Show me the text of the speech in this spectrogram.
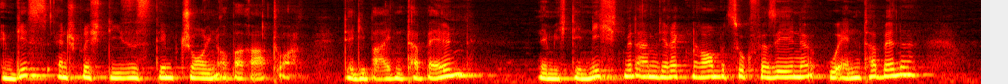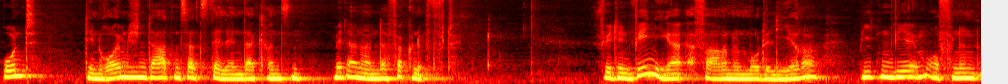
Im GIS entspricht dieses dem Join-Operator, der die beiden Tabellen, nämlich die nicht mit einem direkten Raumbezug versehene UN-Tabelle und den räumlichen Datensatz der Ländergrenzen miteinander verknüpft. Für den weniger erfahrenen Modellierer bieten wir im offenen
